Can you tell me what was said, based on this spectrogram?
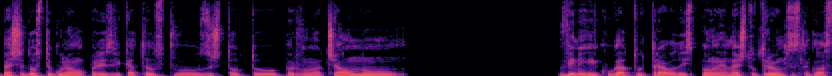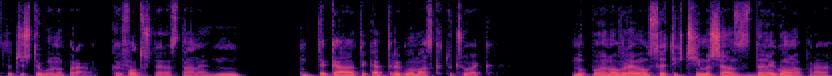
беше доста голямо предизвикателство, защото първоначално винаги, когато трябва да изпълня нещо, тръгвам с нагласата, че ще го направя. Каквото ще да. Така, така тръгвам аз като човек. Но по едно време усетих, че има шанс да не го направя.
